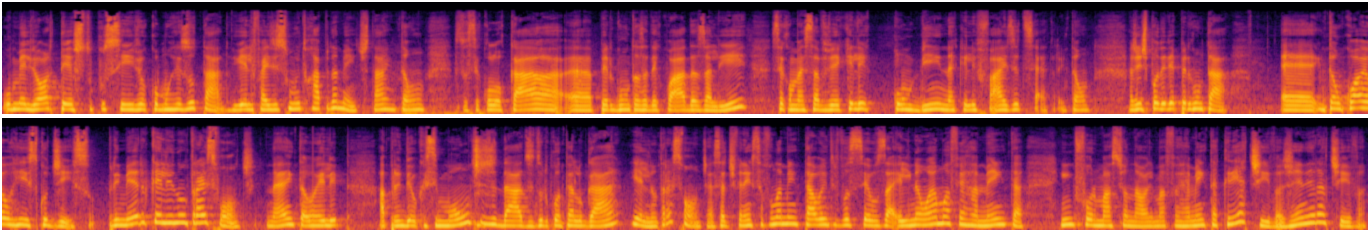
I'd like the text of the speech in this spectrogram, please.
o melhor texto possível como resultado. E ele faz isso muito rapidamente, tá? Então, se você colocar eh, perguntas adequadas ali, você começa a ver que ele combina, que ele faz, etc. Então, a gente poderia perguntar. É, então, qual é o risco disso? Primeiro que ele não traz fonte, né? Então, ele aprendeu com esse monte de dados em tudo quanto é lugar e ele não traz fonte. Essa é a diferença fundamental entre você usar. Ele não é uma ferramenta informacional, ele é uma ferramenta criativa, generativa.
